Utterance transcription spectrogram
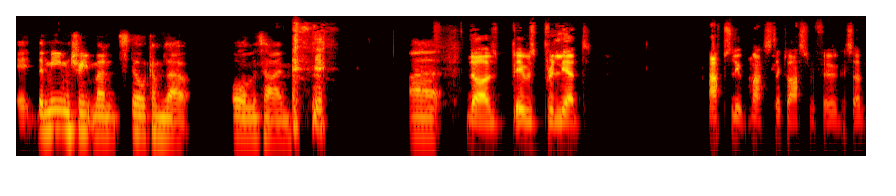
it, the meme treatment still comes out all the time. uh, No, it was, it was brilliant. Absolute masterclass from Ferguson.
